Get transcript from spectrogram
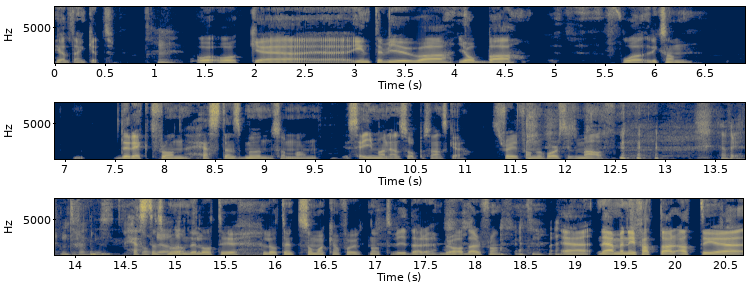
helt enkelt. Mm. Och, och eh, intervjua, jobba, få liksom direkt från hästens mun, som man, säger man än så på svenska? Straight from the horse's mouth. Jag vet inte faktiskt. Hästens mun, det låter, ju, låter inte som man kan få ut något vidare bra därifrån. eh, nej, men ni fattar att det,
